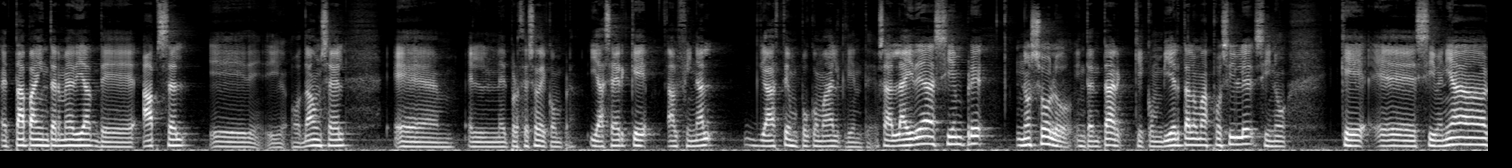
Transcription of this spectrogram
etapas intermedias de upsell o downsell en el proceso de compra y hacer que al final gaste un poco más el cliente. O sea, la idea es siempre no solo intentar que convierta lo más posible, sino que eh, si venía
